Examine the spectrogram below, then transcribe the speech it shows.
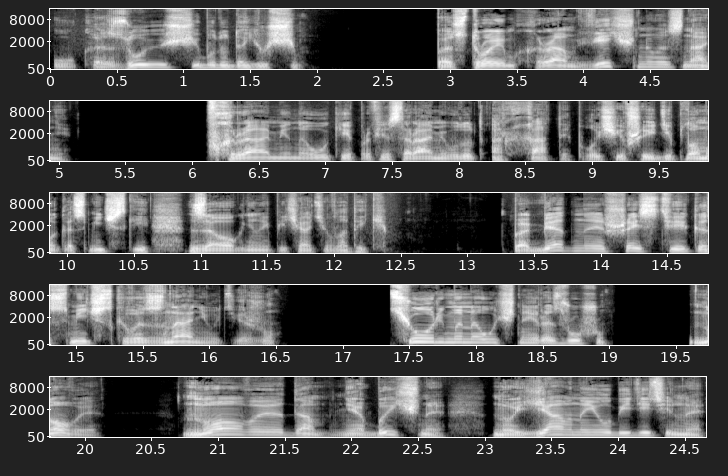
указующий буду дающим. Построим храм вечного знания. В храме науки профессорами будут архаты, получившие дипломы космические за огненной печатью владыки. Победное шествие космического знания утвержу тюрьмы научные разрушу. Новое, новое дам, необычное, но явное и убедительное,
